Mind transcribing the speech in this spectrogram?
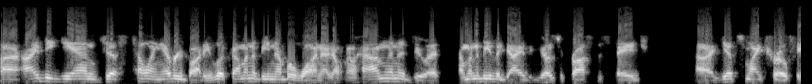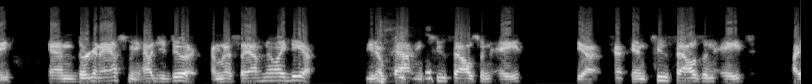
uh, I began just telling everybody, look, I'm going to be number one. I don't know how I'm going to do it. I'm going to be the guy that goes across the stage, uh, gets my trophy, and they're going to ask me, how'd you do it? I'm going to say, I have no idea. You know, Pat, in 2008, yeah, in 2008, I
